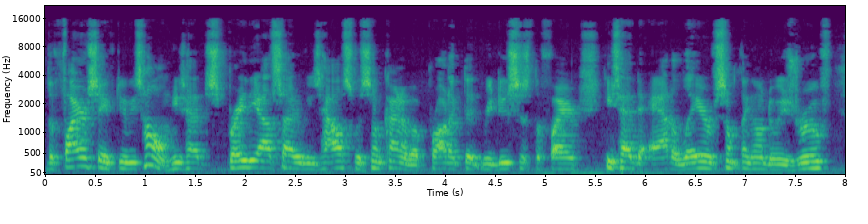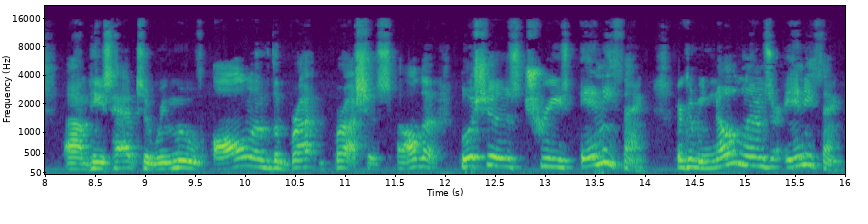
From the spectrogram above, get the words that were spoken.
the fire safety of his home. He's had to spray the outside of his house with some kind of a product that reduces the fire. He's had to add a layer of something onto his roof. Um, he's had to remove all of the br- brushes, all the bushes, trees, anything. There can be no limbs or anything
